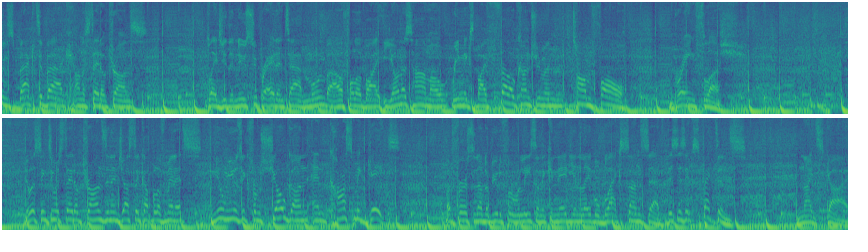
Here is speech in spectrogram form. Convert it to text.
Tunes back to back on a state of trance. Played you the new Super 8 and Tab Moonbow, followed by Jonas Hamo, remixed by fellow countryman Tom Fall, Brain Flush. You're listening to a state of trance, and in just a couple of minutes, new music from Shogun and Cosmic Gate. But first, another beautiful release on the Canadian label Black Sunset. This is Expectance, Night Sky.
